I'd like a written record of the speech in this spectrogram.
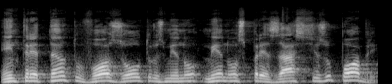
Entretanto, vós outros menosprezastes o pobre.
